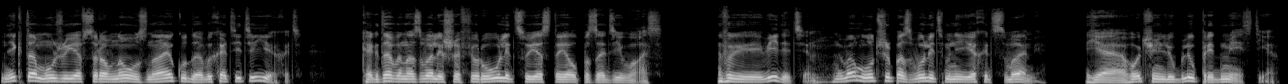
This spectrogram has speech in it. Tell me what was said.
«И к тому же я все равно узнаю, куда вы хотите ехать. Когда вы назвали шоферу улицу, я стоял позади вас. Вы видите, вам лучше позволить мне ехать с вами. Я очень люблю предместья».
